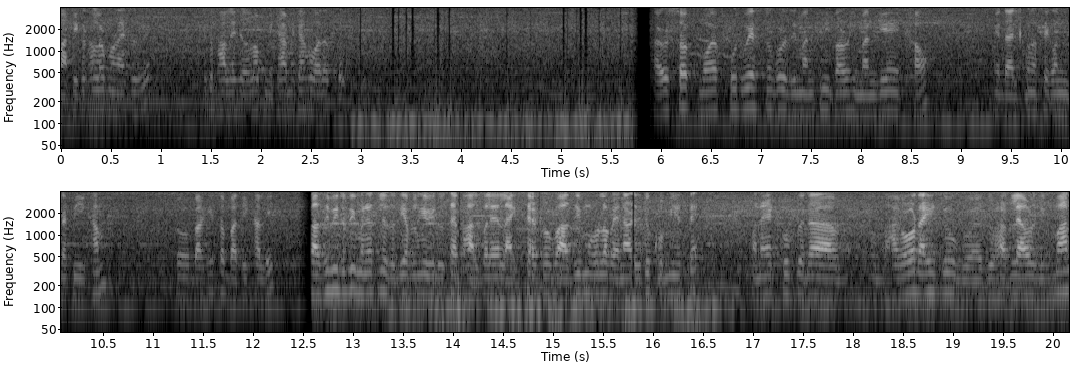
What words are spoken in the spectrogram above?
মাটি কঁঠালৰ বনাইছোঁ যে সেইটো ভাল লাগিছে অলপ মিঠা মিঠা সোৱাদ আছে। আৰু চাওক মই ফুড ৱেষ্ট নকৰোঁ যিমানখিনি পাৰোঁ সিমানখিনি খাওঁ। এই দাইলখন আছে কণ এটা পি খাম। তো বাকী চব বাতি খালী। আজি ভিডিঅ'টো ইমান আছিলে যদি আপোনালোকে ভিডিঅ' চাই ভাল পালে লাইক শ্বেয়াৰ কৰিব। আজি মোৰ অলপ এনাৰ্জিটো কমি আছে। মানে খুব এটা ভাগৰত আহিছোঁ যোৰহাটলৈ আৰু যিমান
